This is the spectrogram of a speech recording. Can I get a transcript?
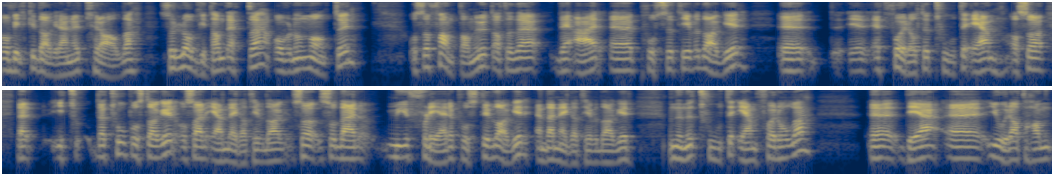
og hvilke dager er nøytrale. Så logget han dette over noen måneder, og så fant han ut at det, det er eh, positive dager eh, et forhold til to til én. Altså det er, to, det er to positive dager, og så er det én negativ dag. Så, så, det er mye flere positive dager enn det er negative dager. Men denne to til én-forholdet det eh, gjorde at han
